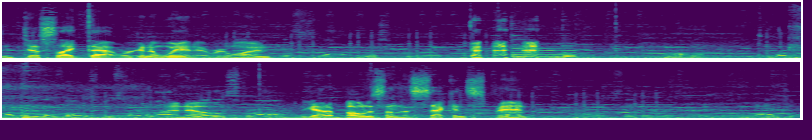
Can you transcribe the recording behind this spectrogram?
And Just like that, we're going to win, everyone. The slot whisperer. On. It's more fun when you get a bonus. We started off I know. really strong. We got a bonus on the second spin. I was thinking this, that was magic.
